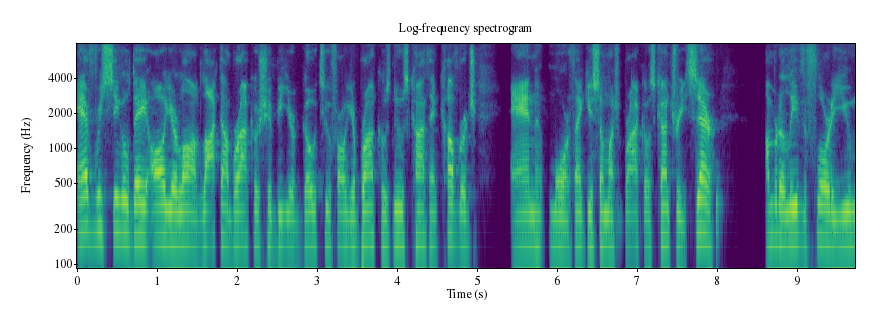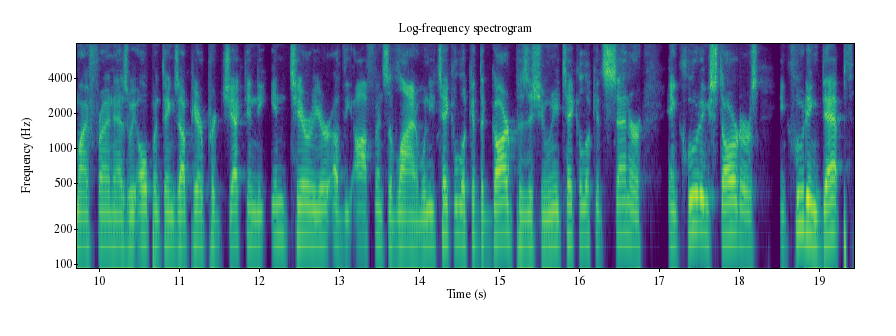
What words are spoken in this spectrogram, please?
every single day, all year long. Locked On Broncos should be your go to for all your Broncos news, content, coverage, and more. Thank you so much, Broncos country. Sayre, I'm going to leave the floor to you, my friend, as we open things up here, projecting the interior of the offensive line. When you take a look at the guard position, when you take a look at center, including starters, including depth,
